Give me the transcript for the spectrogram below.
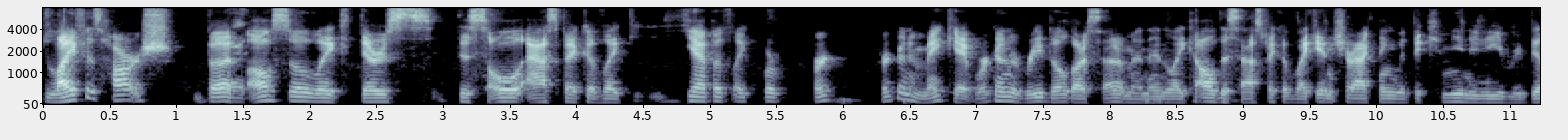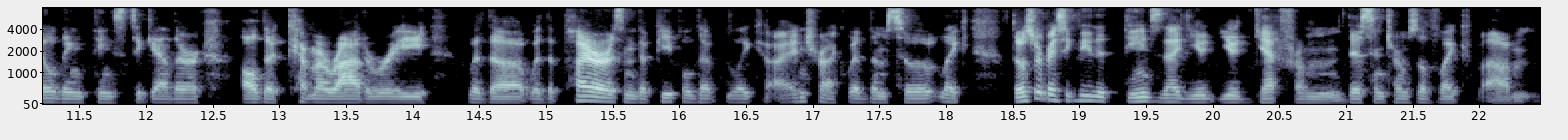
life is harsh, but right. also like there's this whole aspect of like, yeah, but like we're we're we're gonna make it. We're gonna rebuild our settlement and like all this aspect of like interacting with the community, rebuilding things together, all the camaraderie with the with the players and the people that like interact with them. So like those are basically the themes that you you'd get from this in terms of like um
